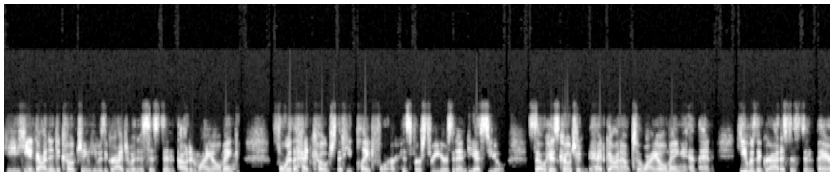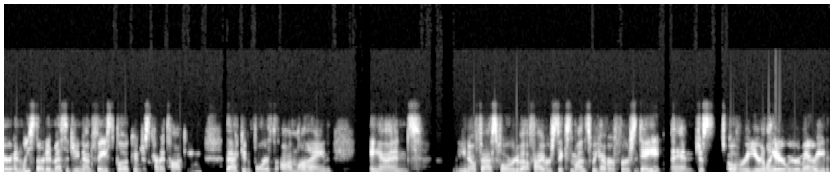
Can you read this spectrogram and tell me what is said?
He, he had gotten into coaching. He was a graduate assistant out in Wyoming for the head coach that he'd played for his first three years at NDSU. So his coach had, had gone out to Wyoming and then he was a grad assistant there. And we started messaging on Facebook and just kind of talking back and forth online. And, you know, fast forward about five or six months, we have our first date, and just over a year later, we were married.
